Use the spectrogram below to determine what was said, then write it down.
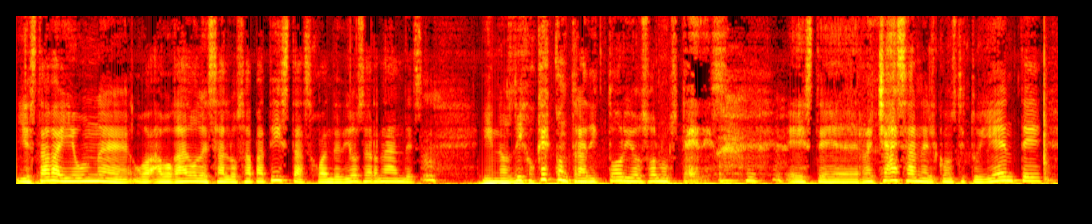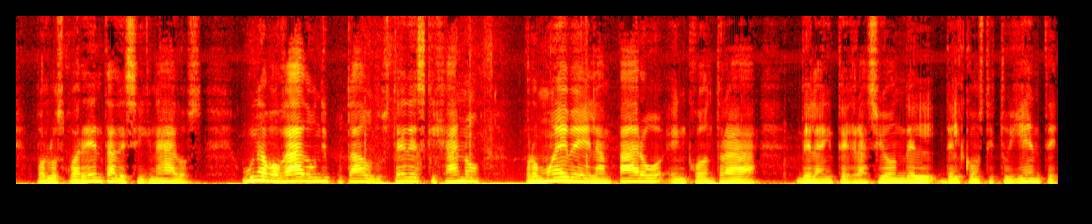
y estaba ahí un eh, abogado de los zapatistas, Juan de Dios Hernández y nos dijo qué contradictorios son ustedes. Este rechazan el constituyente por los 40 designados. Un abogado, un diputado de ustedes, Quijano, promueve el amparo en contra de la integración del, del constituyente.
